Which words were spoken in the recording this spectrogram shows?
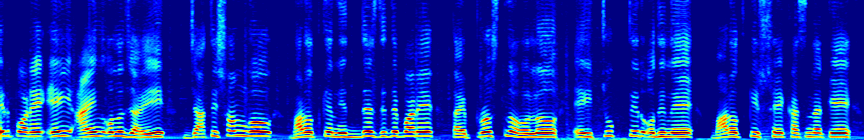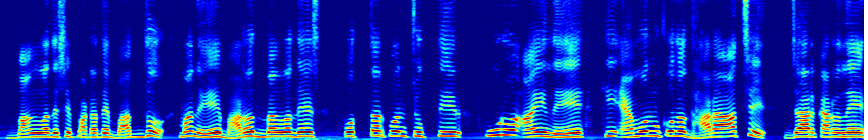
এরপরে এই আইন অনুযায়ী জাতিসংঘ ভারতকে নির্দেশ দিতে পারে তাই প্রশ্ন হলো, এই চুক্তির অধীনে ভারত কি শেখ হাসিনাকে বাংলাদেশে পাঠাতে বাধ্য? মানে ভারত, বাংলাদেশ প্রত্যর্পণ চুক্তির পুরো আইনে কি এমন কোনো ধারা আছে? যার কারণে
